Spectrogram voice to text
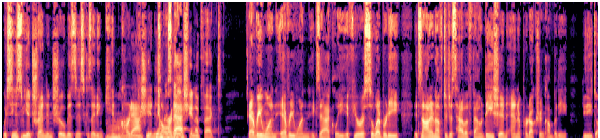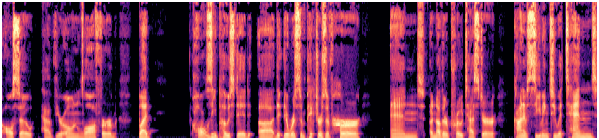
which seems to be a trend in show business because I think Kim mm, Kardashian Kim is also Kim Kardashian effect. Everyone, everyone, exactly. If you're a celebrity, it's not enough to just have a foundation and a production company. You need to also have your own law firm. But Halsey posted uh, th- there were some pictures of her and another protester kind of seeming to attend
